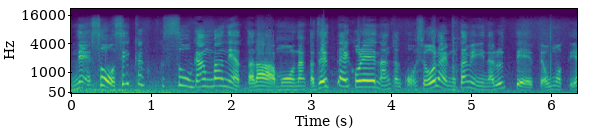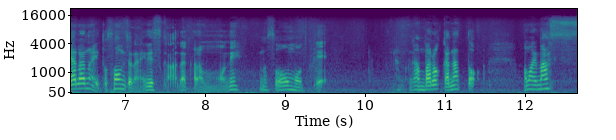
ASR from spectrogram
ー、ねそうせっかくそう頑張んねやったらもうなんか絶対これなんかこう将来のためになるってって思ってやらないと損じゃないですかだからもうねそう思って頑張ろうかなと思います。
